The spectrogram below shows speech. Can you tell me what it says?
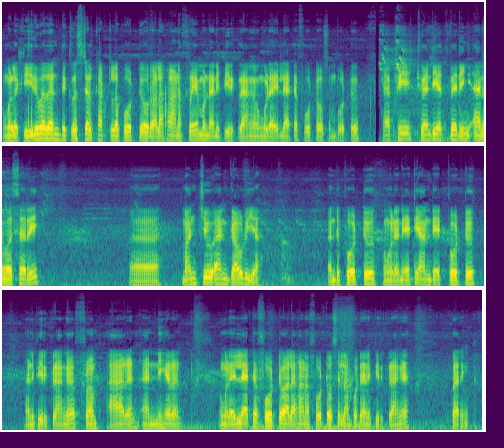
உங்களுக்கு இருபதண்டு கிறிஸ்டல் கட்டில் போட்டு ஒரு அழகான ஃப்ரேம் ஒன்று அனுப்பியிருக்கிறாங்க. உங்களோட எல்லாட்ட ஃபோட்டோஸும் போட்டு. Happy twentieth wedding anniversary Manju and கௌரியா. என்று போட்டு உங்களோட நேட்டி ஆன் டேட் போட்டு அனுப்பியிருக்கிறாங்க ஃப்ரம் ஆரன் அண்ட் நிகரன். உங்களோட எல்லாட்ட ஃபோட்டோ அழகான ஃபோட்டோஸ் எல்லாம் போட்டு அனுப்பியிருக்கிறாங்க. பாருங்கள்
